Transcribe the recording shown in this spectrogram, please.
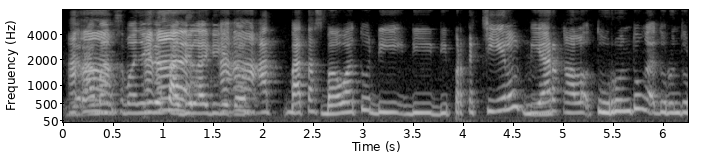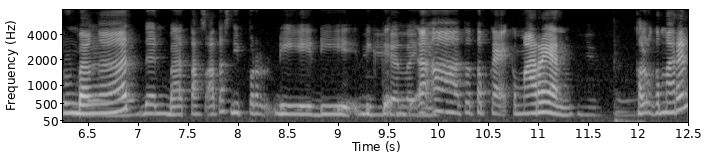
biar ah, aman semuanya kita ah, stabil lagi gitu. ah, at- batas bawah tuh di, di diperkecil Hmm. biar kalau turun tuh nggak turun-turun Benar. banget dan batas atas diper, di di, di, Dibikin lagi. ah, ah, tetap kayak kemarin. Gitu. Kalau kemarin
